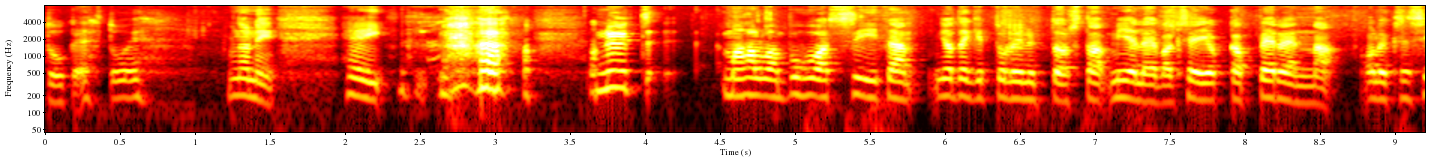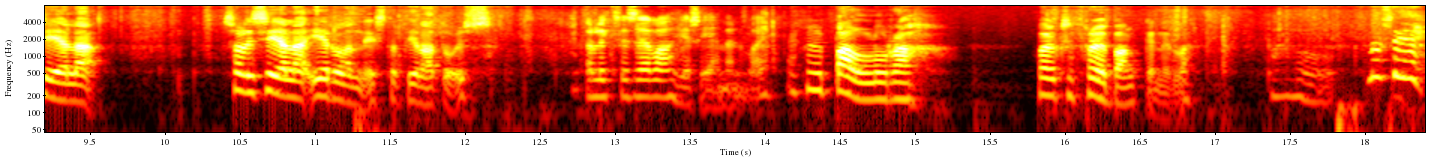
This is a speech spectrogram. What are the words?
tukehtui. No niin, hei, nyt mä haluan puhua siitä, jotenkin tuli nyt tuosta mieleen, vaikka se ei olekaan perenna, oliko se siellä, se oli siellä Irlannista tilatuissa. Oliko se se lahjasiemen vai? Eikö se pallura? Vai oliko se Fröbankenilla? No se,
